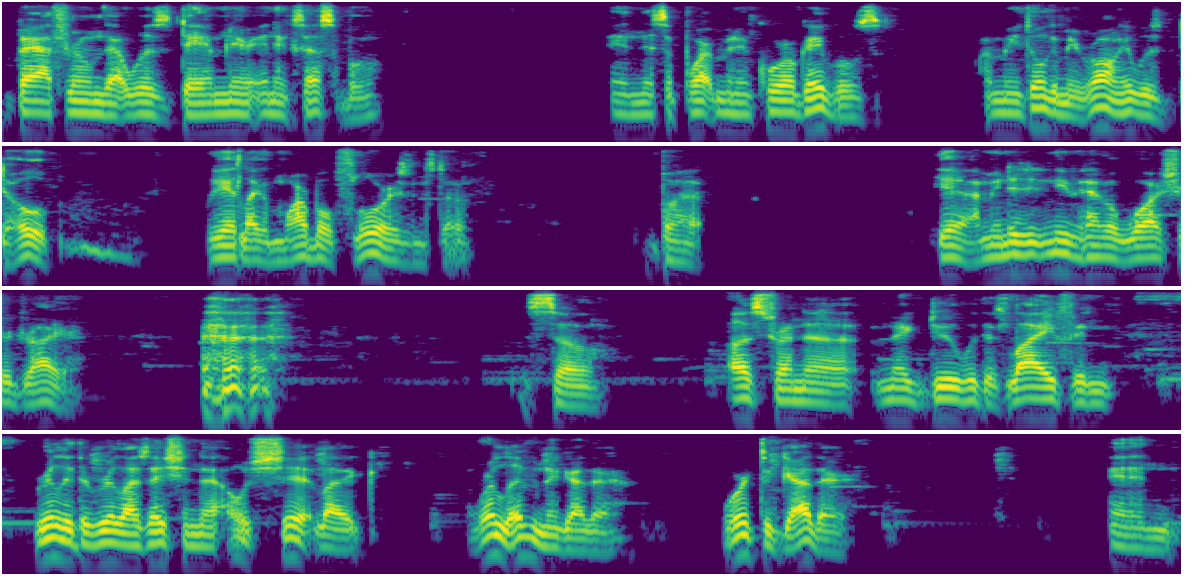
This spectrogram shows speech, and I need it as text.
bathroom that was damn near inaccessible in this apartment in Coral Gables. I mean, don't get me wrong, it was dope. Mm. We had like marble floors and stuff. But yeah, I mean, they didn't even have a washer dryer. so us trying to make do with his life and really the realization that, oh shit, like we're living together. We're together. And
